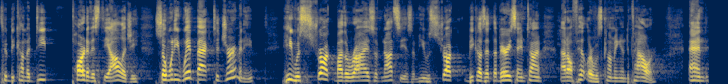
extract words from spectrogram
to become a deep part of his theology. So when he went back to Germany, he was struck by the rise of Nazism. He was struck because at the very same time Adolf Hitler was coming into power. And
